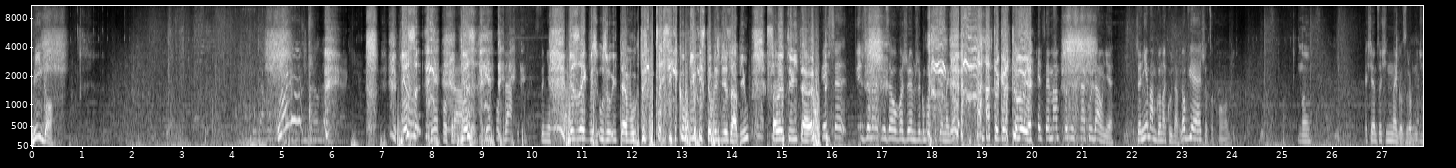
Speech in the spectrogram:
Bij go! Wiesz, Nie potrafię, nie potrafię, prostu nie potrafię. wiesz, że jakbyś użył itemu, który wcześniej kupiłeś, to byś mnie zabił? Z samym tym itemem. Wiesz, że, wiesz, że nawet nie zauważyłem, że go mam kupionego? Haha, to gratuluję. Wiesz, że mam go już na cooldownie. Że nie mam go na cooldownie. No wiesz o co chodzi. No. Ja chciałem coś innego zrobić.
